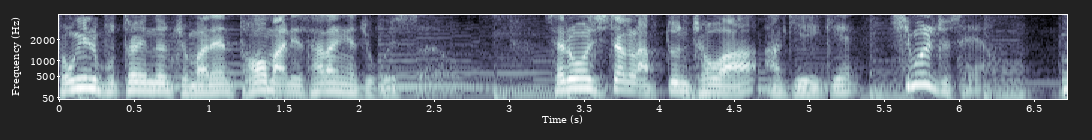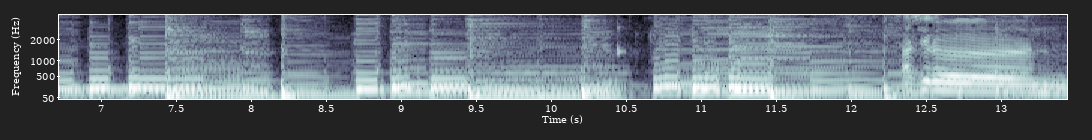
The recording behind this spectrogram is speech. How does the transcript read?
종일 붙어 있는 주말엔 더 많이 사랑해 주고 있어요. 새로운 시작을 앞둔 저와 아기에게 힘을 주세요. 사실은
